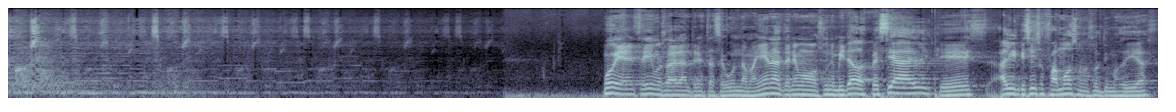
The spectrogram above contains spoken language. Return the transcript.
últimas cosas. Muy bien, seguimos adelante en esta segunda mañana. Tenemos un invitado especial que es alguien que se hizo famoso en los últimos días.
